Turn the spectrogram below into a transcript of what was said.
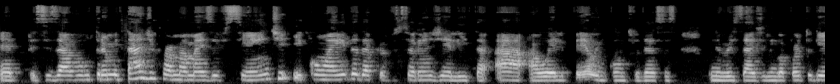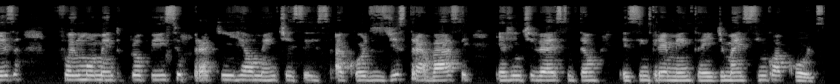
é, precisavam tramitar de forma mais eficiente e com a ida da professora Angelita à, à ULP, ao encontro dessas universidades de língua portuguesa, foi um momento propício para que realmente esses acordos destravassem e a gente tivesse, então, esse incremento aí de mais cinco acordos,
